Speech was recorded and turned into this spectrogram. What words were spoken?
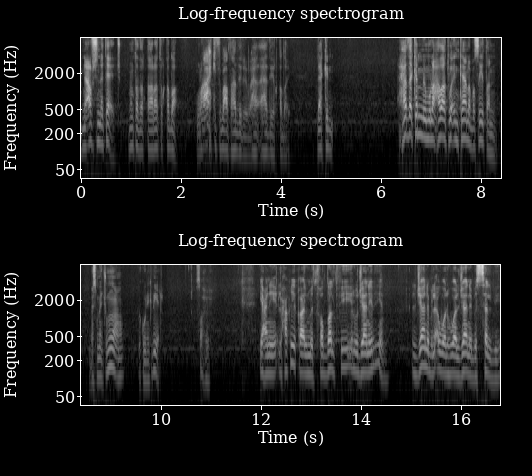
ما نعرفش النتائج ننتظر قرارات القضاء. وراح أحكي في بعض هذه هذه القضايا. لكن هذا كم من ملاحظات وإن كان بسيطا بس مجموعه يكون كبير. صحيح. يعني الحقيقة المتفضلت فيه له جانبين الجانب الأول هو الجانب السلبي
